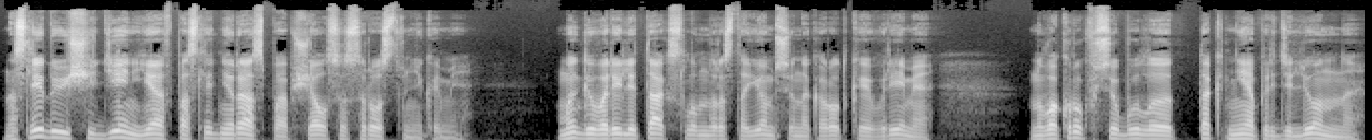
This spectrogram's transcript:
На следующий день я в последний раз пообщался с родственниками — мы говорили так, словно расстаемся на короткое время, но вокруг все было так неопределенно,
